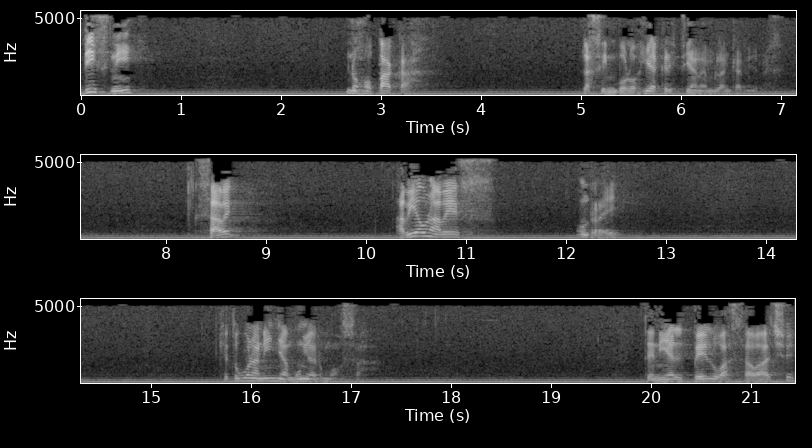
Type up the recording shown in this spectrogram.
Disney nos opaca la simbología cristiana en Blancanieves. ¿Saben? Había una vez un rey que tuvo una niña muy hermosa. Tenía el pelo azabache,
